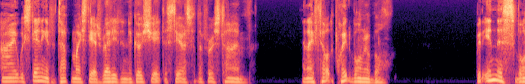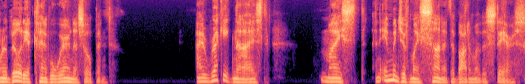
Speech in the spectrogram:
I was standing at the top of my stairs ready to negotiate the stairs for the first time, and I felt quite vulnerable. But in this vulnerability, a kind of awareness opened. I recognized my an image of my son at the bottom of the stairs.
